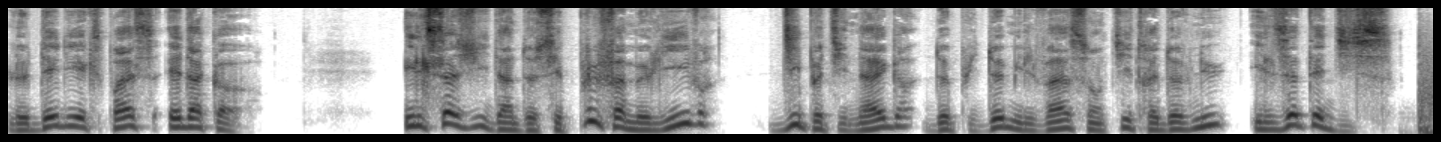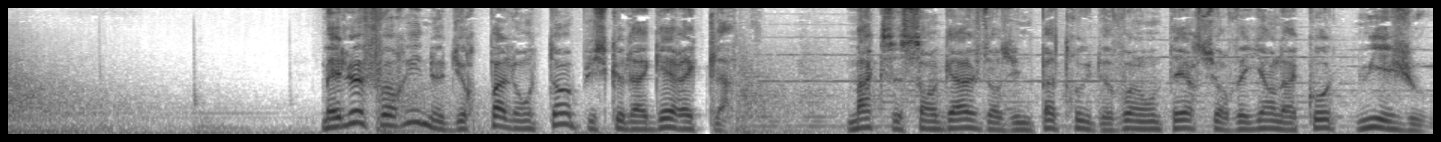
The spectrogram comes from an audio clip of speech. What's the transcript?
le Daily Express est d'accord. Il s'agit d'un de ses plus fameux livres, Dix petits nègres, depuis 2020 son titre est devenu Ils étaient dix. Mais l'euphorie ne dure pas longtemps puisque la guerre éclate. Max s'engage dans une patrouille de volontaires surveillant la côte nuit et jour.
